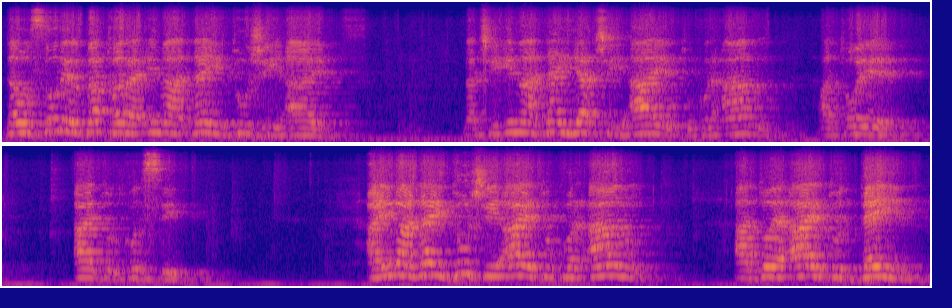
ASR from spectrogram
da u suri Al-Baqara ima najduži ajet. Znači ima najjači ajet u Kur'anu, a to je ajetul kursi. A ima najduži ajet u Kur'anu, a to je ajetul dejn.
